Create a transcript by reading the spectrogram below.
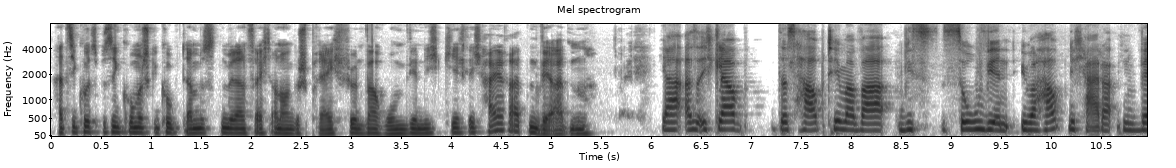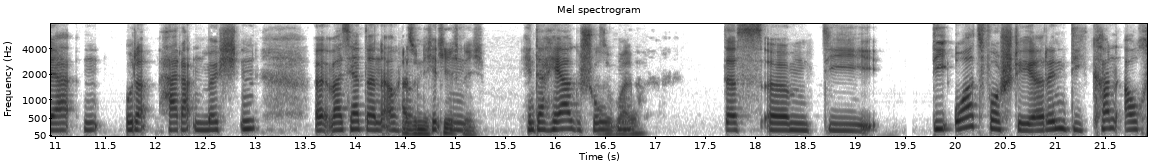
hat sie kurz ein bisschen komisch geguckt, da müssten wir dann vielleicht auch noch ein Gespräch führen, warum wir nicht kirchlich heiraten werden. Ja, also ich glaube, das Hauptthema war, wieso wir überhaupt nicht heiraten werden oder heiraten möchten, äh, weil sie hat dann auch Also nicht hinten kirchlich. hinterhergeschoben, Also dass ähm, die die Ortsvorsteherin, die kann auch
